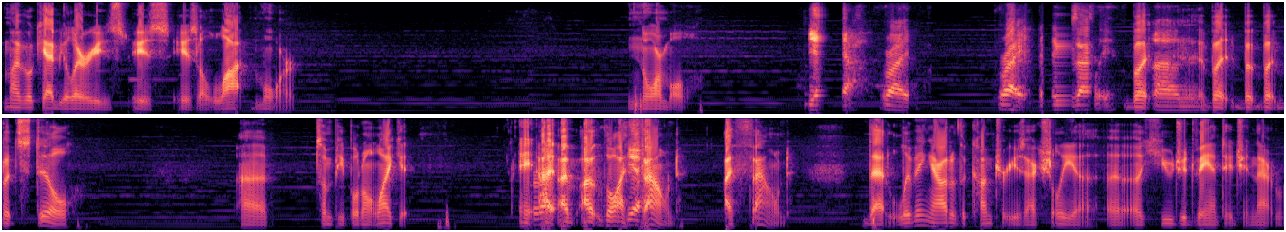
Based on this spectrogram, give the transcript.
my vocabulary is is is a lot more normal, yeah, yeah, right, right, exactly. but Um, but but but but still, uh, some people don't like it. And. I, I, I, though I Yeah. found, I found that living out of the country is actually a, a, a huge advantage in that r-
